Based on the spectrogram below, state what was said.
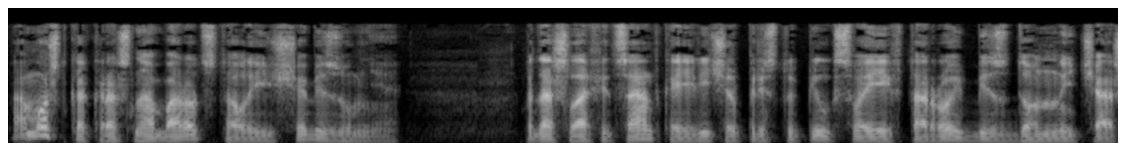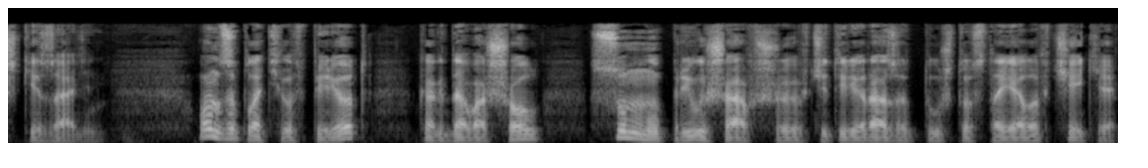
А может, как раз наоборот, стала еще безумнее. Подошла официантка, и Ричард приступил к своей второй бездонной чашке за день. Он заплатил вперед, когда вошел, сумму, превышавшую в четыре раза ту, что стояла в чеке.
